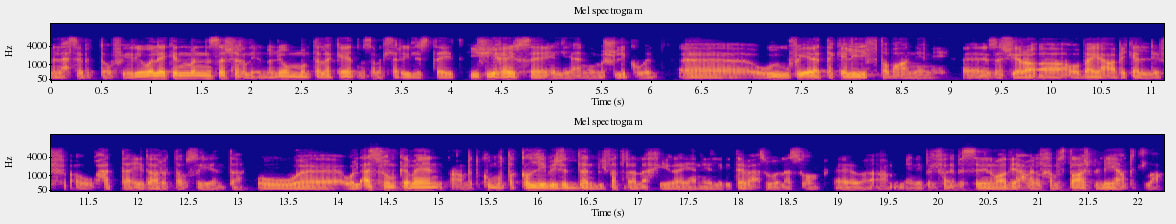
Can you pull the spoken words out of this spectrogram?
من الحساب التوفيري ولكن ما ننسى شغله إنه اليوم ممتلكات مثلا مثل ال real estate هي شيء غير سائل يعني مش liquid آه وفي لها تكاليف طبعا يعني آه إذا شرائها أو بيعها بكلف أو حتى إدارة توصية أنت. والأسهم كمان عم بتكون متقلبة جدا بالفترة الأخيرة يعني اللي بيتابع سوق الأسهم آه يعني بالسنة الماضية حوالي 15% عم تطلع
